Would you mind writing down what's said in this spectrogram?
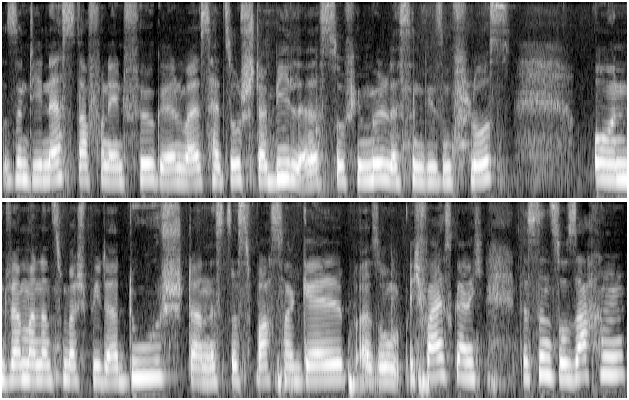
sind die Nester von den Vögeln, weil es halt so stabil ist, so viel Müll ist in diesem Fluss. Und wenn man dann zum Beispiel da duscht, dann ist das Wasser gelb. Also ich weiß gar nicht, das sind so Sachen,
